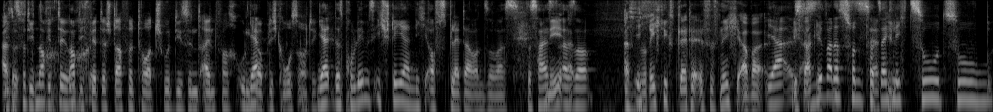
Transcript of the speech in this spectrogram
Also wird die noch- dritte noch- und die vierte Staffel Torchwood, die sind einfach unglaublich großartig. Ja, das Problem ist, ich stehe ja nicht auf Splatter und sowas. Das heißt Nee, also, Also so Ich- richtig Splatter ist es nicht, aber ja, ich es, sag mir war das schon tatsächlich zu, zu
